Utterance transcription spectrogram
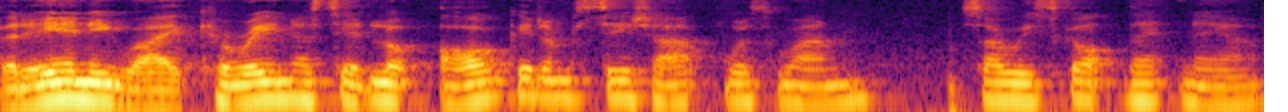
But anyway, Karina said, "Look, I'll get him set up with one." So he's got that now,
